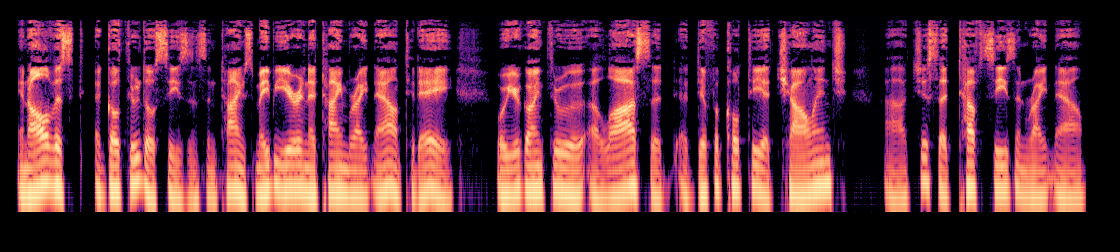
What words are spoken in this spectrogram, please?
and all of us go through those seasons and times. Maybe you're in a time right now today where you're going through a loss, a, a difficulty, a challenge, uh, just a tough season right now.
